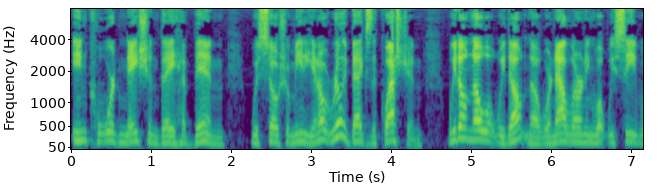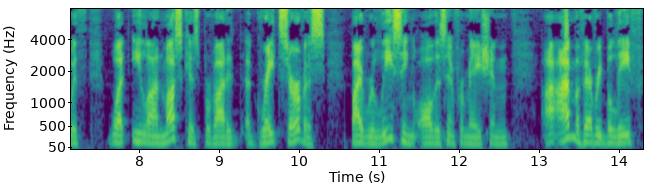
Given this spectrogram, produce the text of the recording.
in coordination they have been with social media. You know, it really begs the question. We don't know what we don't know. We're now learning what we see with what Elon Musk has provided a great service by releasing all this information. I- I'm of every belief.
